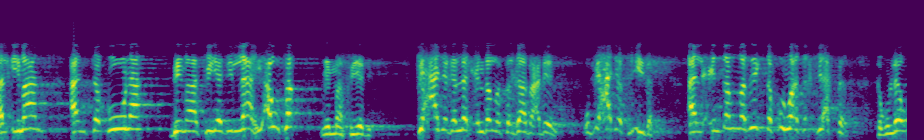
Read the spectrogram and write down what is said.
الإيمان أن تكون بما في يد الله أوثق مما في يدك. في حاجة قال لك عند الله تلقاها بعدين وفي حاجة في إيدك. عند الله ذيك تكون واثق فيه أكثر. تقول له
